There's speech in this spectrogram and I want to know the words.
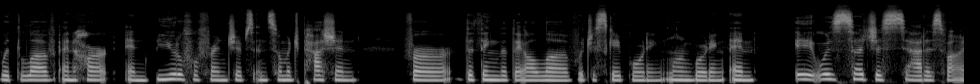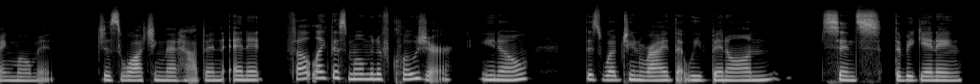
with love and heart and beautiful friendships and so much passion for the thing that they all love, which is skateboarding, longboarding. And it was such a satisfying moment just watching that happen. And it felt like this moment of closure, you know? This webtoon ride that we've been on since the beginning,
